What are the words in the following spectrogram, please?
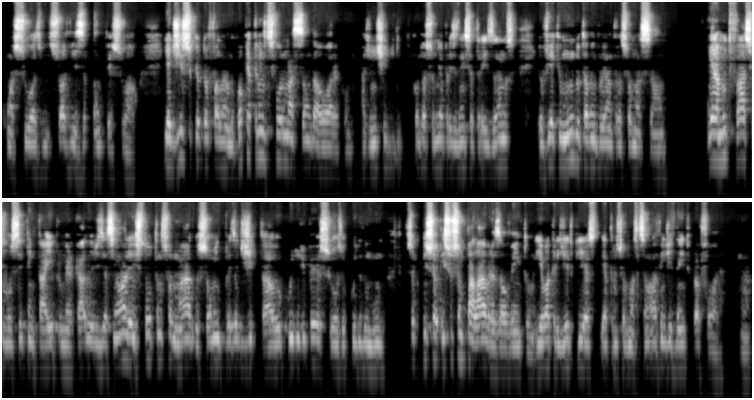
com a sua, sua visão pessoal. E é disso que eu estou falando. Qual é a transformação da Oracle? A gente, quando assumi a presidência há três anos, eu via que o mundo estava em plena transformação. E era muito fácil você tentar ir para o mercado e dizer assim, olha, estou transformado, sou uma empresa digital, eu cuido de pessoas, eu cuido do mundo. Isso, isso, isso são palavras ao vento. E eu acredito que a, a transformação ela vem de dentro para fora. Né?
